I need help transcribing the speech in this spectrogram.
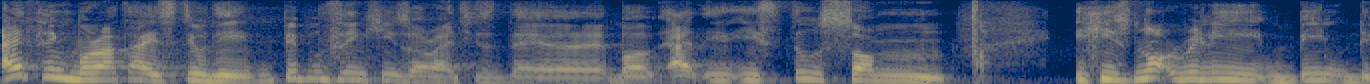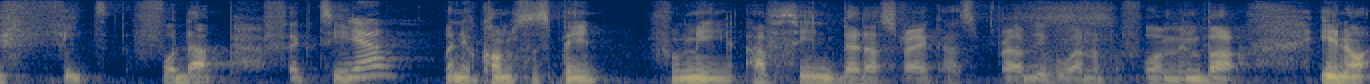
I think Morata is still the. People think he's all right. He's there, but uh, he's still some. He's not really been the fit for that perfect team. Yeah. When it comes to Spain, for me, I've seen better strikers probably who are not performing, but you know,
